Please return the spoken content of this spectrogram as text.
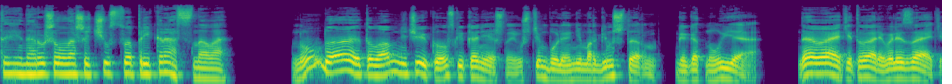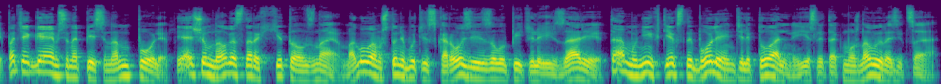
«Ты нарушил наше чувство прекрасного!» «Ну да, это вам не Чайковский, конечно, и уж тем более не Моргенштерн», — гоготнул я. «Давайте, твари, вылезайте. Потягаемся на песенном поле. Я еще много старых хитов знаю. Могу вам что-нибудь из коррозии залупить или из арии. Там у них тексты более интеллектуальные, если так можно выразиться».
